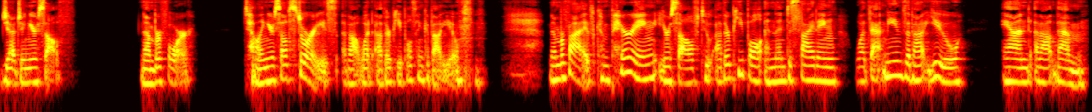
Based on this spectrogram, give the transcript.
judging yourself. Number four, telling yourself stories about what other people think about you. Number five, comparing yourself to other people and then deciding what that means about you and about them.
